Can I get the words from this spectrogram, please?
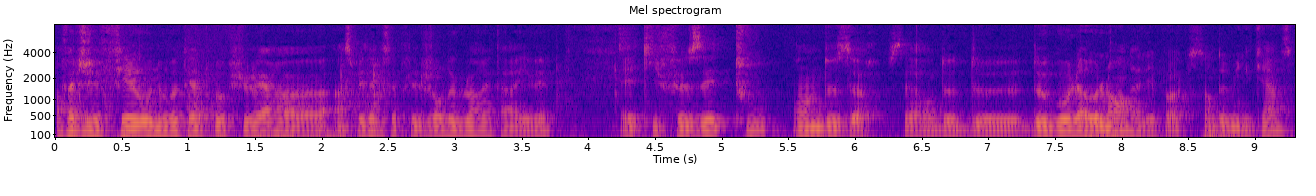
en fait, j'ai fait au Nouveau Théâtre Populaire un spectacle qui s'appelait Le jour de gloire est arrivé et qui faisait tout en deux heures. C'est-à-dire de, de, de, Gaulle à Hollande à l'époque, c'est en 2015.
